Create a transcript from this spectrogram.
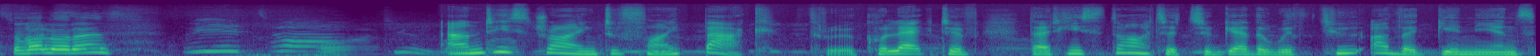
Ça va, Laurence And he's trying to fight back through a collective that he started together with two other Guineans,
